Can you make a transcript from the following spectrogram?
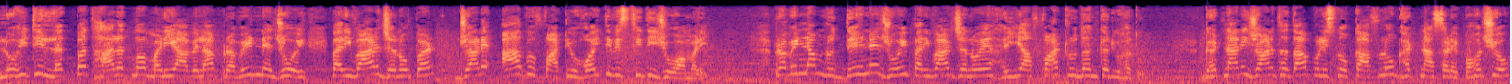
લોહીથી લથપથ હાલતમાં મળી આવેલા પ્રવીણને જોઈ પરિવારજનો પર જાણે આભ ફાટ્યું હોય તેવી સ્થિતિ જોવા મળી. પ્રવીણના મૃતદેહને જોઈ પરિવારજનોએ હૈયા ફાટ રુદન કર્યું હતું. ઘટનાની જાણ થતાં પોલીસનો કાફલો ઘટના સ્થળે પહોંચ્યો.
